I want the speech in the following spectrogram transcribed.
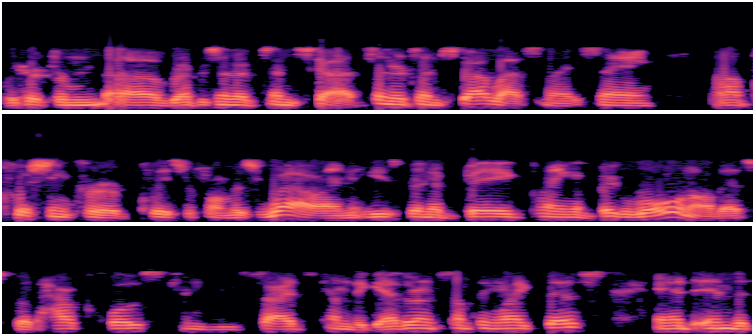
We heard from uh, Representative Tim Scott, Senator Tim Scott last night saying, uh, pushing for police reform as well. And he's been a big, playing a big role in all this. But how close can these sides come together on something like this? And in the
